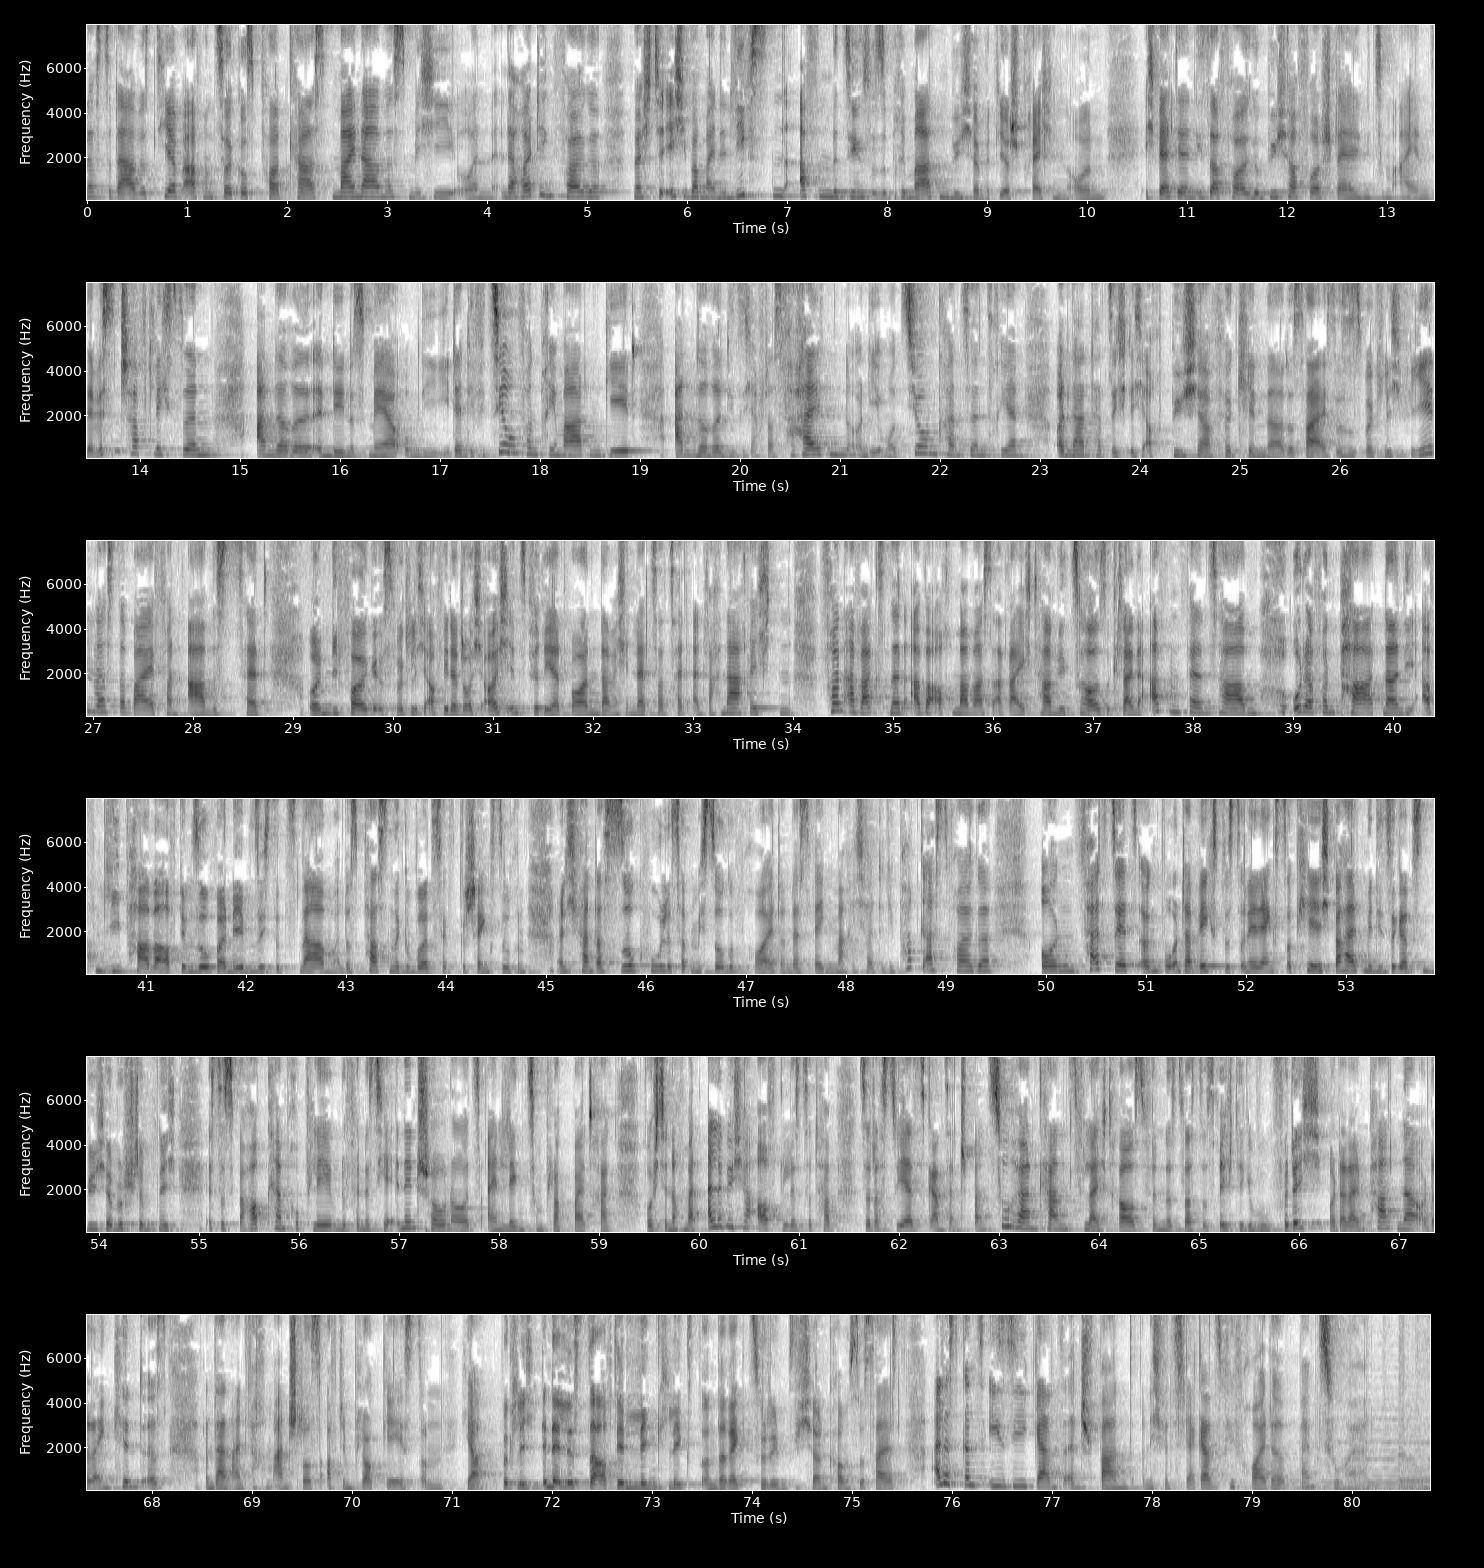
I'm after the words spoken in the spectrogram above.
dass du da bist, hier im Affenzirkus Podcast. Mein Name ist Michi und in der heutigen Folge möchte ich über meine liebsten Affen- bzw. Primatenbücher mit dir sprechen. Und ich werde dir in dieser Folge Bücher vorstellen, die zum einen sehr wissenschaftlich sind, andere, in denen es mehr um die Identifizierung von Primaten geht, andere, die sich auf das Verhalten und die Emotionen konzentrieren und dann tatsächlich auch Bücher für Kinder. Das heißt, es ist wirklich für jeden was dabei, von A bis Z. Und die Folge ist wirklich auch wieder durch euch inspiriert worden, da mich in letzter Zeit einfach Nachrichten von Erwachsenen, aber auch Mamas erreicht haben, die zu Hause kleine Affenfans haben oder von Partnern, die Affen Affenliebhaber auf dem Sofa neben sich sitzen haben und das passende Geburtstagsgeschenk suchen. Und ich fand das so cool, es hat mich so gefreut und deswegen mache ich heute die Podcast-Folge und falls du jetzt irgendwo unterwegs bist und dir denkst, okay, ich behalte mir diese ganzen Bücher bestimmt nicht, ist das überhaupt kein Problem. Du findest hier in den Show Notes einen Link zum Blogbeitrag, wo ich dir nochmal alle Bücher aufgelistet habe, sodass du jetzt ganz entspannt zuhören kannst, vielleicht rausfindest, was das richtige Buch für dich oder dein Partner oder dein Kind ist und dann einfach im Anschluss auf den Blog gehst und ja, wirklich in der Liste auf den Link klickst und direkt zu den Büchern kommst. Das heißt, alles ganz easy, ganz entspannt und ich wünsche dir ganz viel Freude beim Zuhören. Zuhören.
